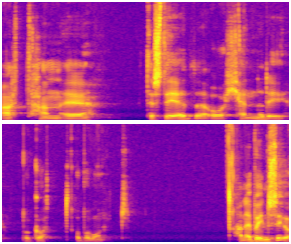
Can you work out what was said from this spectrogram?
at han er til stede og kjenner dem på godt og på vondt. Han er på innsida.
